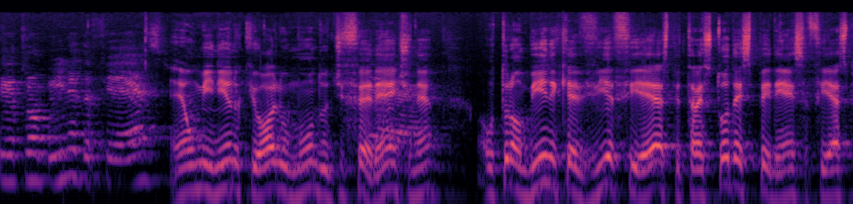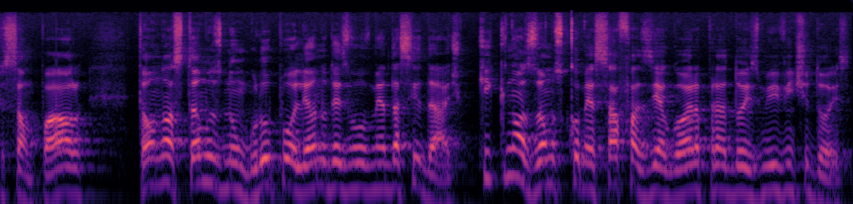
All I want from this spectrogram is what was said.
Tem o Trombini da Fiesp. É um menino que olha o mundo diferente, é. né? O Trombini, que é via Fiesp, traz toda a experiência, Fiesp São Paulo. Então nós estamos num grupo olhando o desenvolvimento da cidade. O que, que nós vamos começar a fazer agora para 2022?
